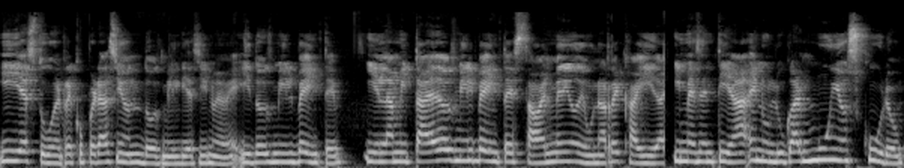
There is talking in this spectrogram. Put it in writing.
y estuve en recuperación 2019 y 2020 y en la mitad de 2020 estaba en medio de una recaída y me sentía en un lugar muy oscuro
